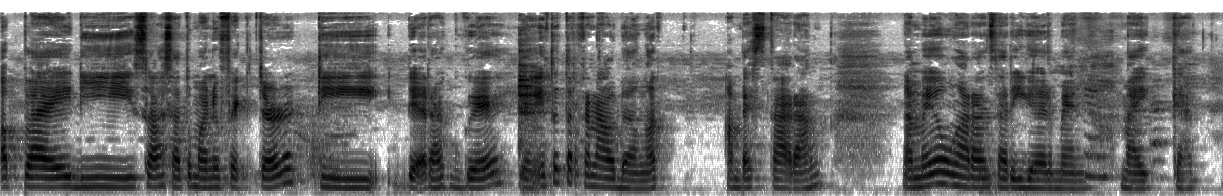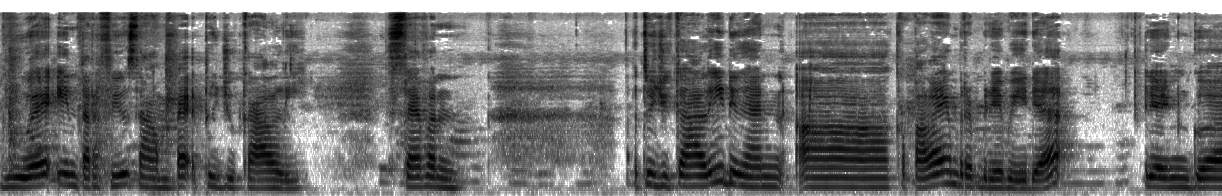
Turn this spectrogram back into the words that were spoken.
apply di salah satu manufacturer di daerah gue yang itu terkenal banget sampai sekarang. Namanya Ungaran Sari Garment my god gue interview sampai tujuh kali. Seven. Tujuh kali dengan uh, kepala yang berbeda-beda dan gue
